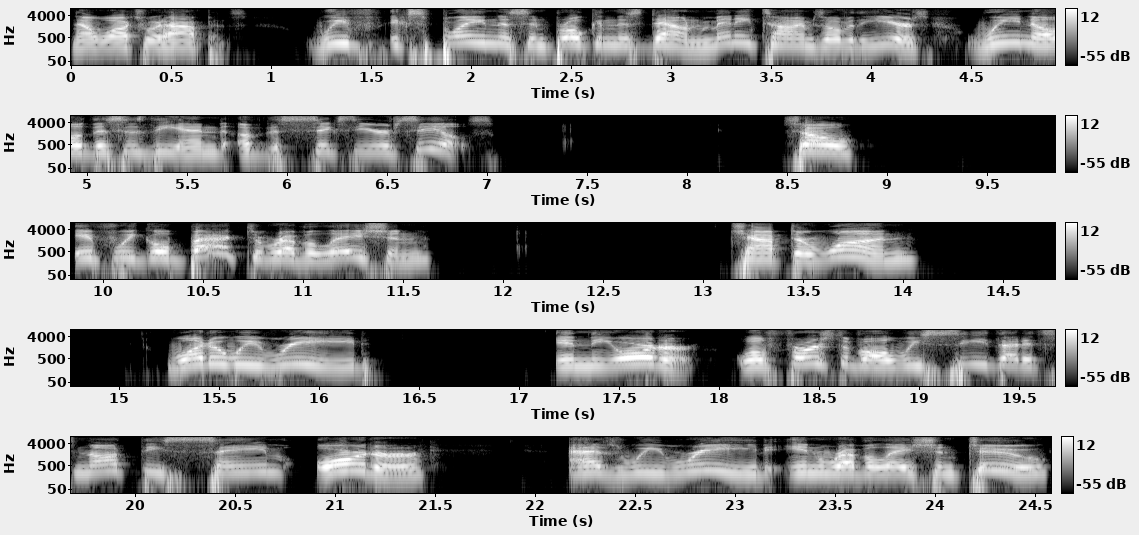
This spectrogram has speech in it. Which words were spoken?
Now, watch what happens. We've explained this and broken this down many times over the years. We know this is the end of the sixth year of seals. So, if we go back to Revelation chapter 1, what do we read in the order? Well, first of all, we see that it's not the same order as we read in Revelation 2,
